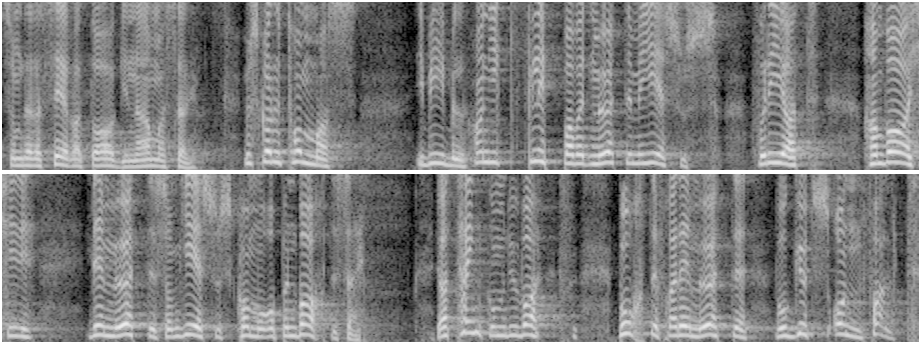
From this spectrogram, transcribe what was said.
som dere ser at dagen nærmer seg. Husker du Thomas i Bibelen? Han gikk glipp av et møte med Jesus fordi at han var ikke i det møtet som Jesus kom og åpenbarte seg. Ja, tenk om du var borte fra det møtet hvor Guds ånd falt.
